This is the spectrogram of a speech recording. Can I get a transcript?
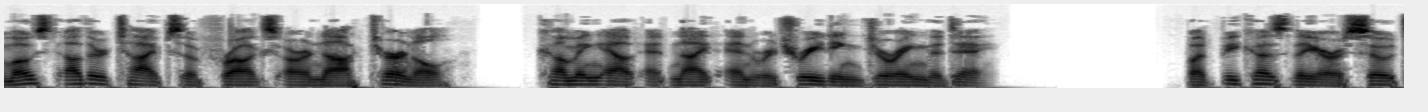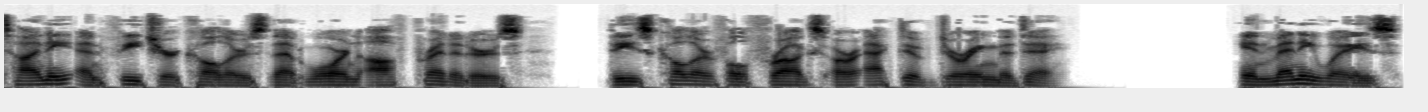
Most other types of frogs are nocturnal, coming out at night and retreating during the day. But because they are so tiny and feature colors that warn off predators, these colorful frogs are active during the day. In many ways,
